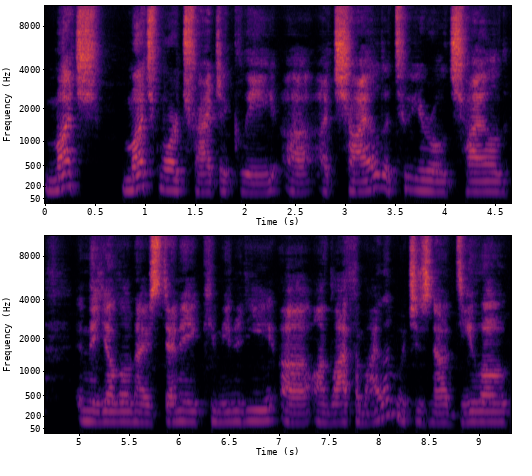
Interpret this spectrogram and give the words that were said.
Much much more tragically, uh, a child, a two year old child in the Yellowknife Dene community uh, on Latham Island, which is now Ndilo,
